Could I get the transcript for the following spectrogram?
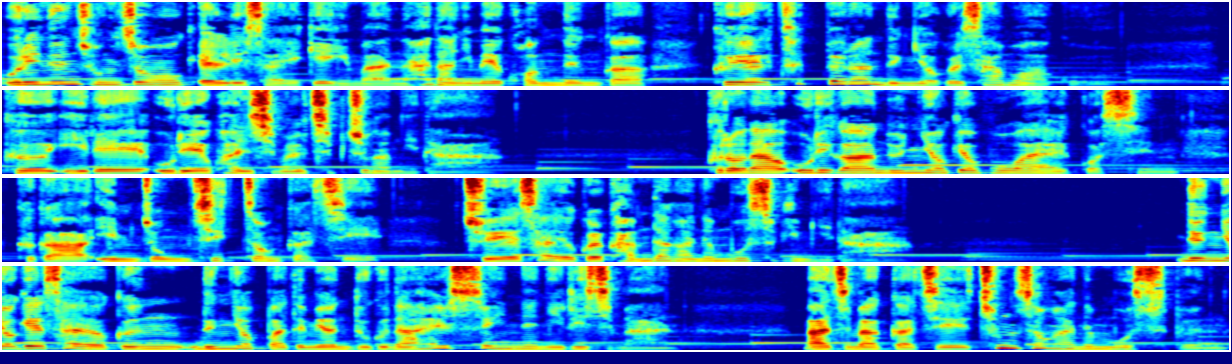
우리는 종종 엘리사에게 임한 하나님의 권능과 그의 특별한 능력을 사모하고 그 일에 우리의 관심을 집중합니다. 그러나 우리가 눈여겨보아야 할 것은 그가 임종 직전까지 주의 사역을 감당하는 모습입니다. 능력의 사역은 능력받으면 누구나 할 수 있는 일이지만 마지막까지 충성하는 모습은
